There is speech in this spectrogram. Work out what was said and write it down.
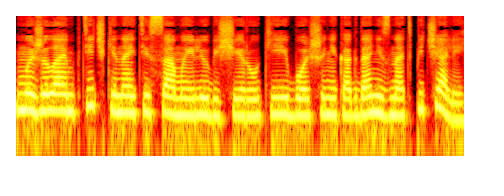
Мы желаем птичке найти самые любящие руки и больше никогда не знать печалей.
